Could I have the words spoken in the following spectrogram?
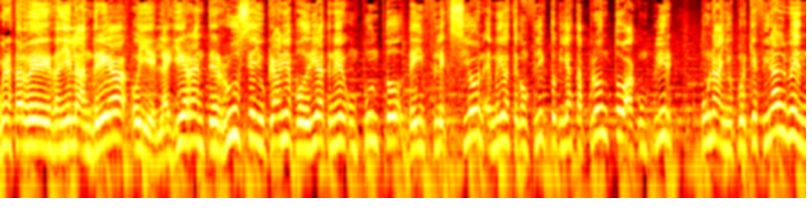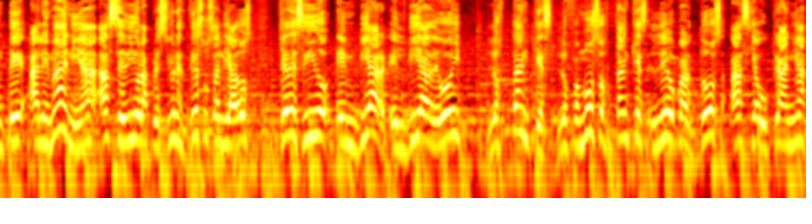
Buenas tardes, Daniela. Andrea, oye, la guerra entre Rusia y Ucrania podría tener un punto de inflexión en medio de este conflicto que ya está pronto a cumplir un año, porque finalmente Alemania ha cedido las presiones de sus aliados y ha decidido enviar el día de hoy los tanques, los famosos tanques Leopard 2 hacia Ucrania,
